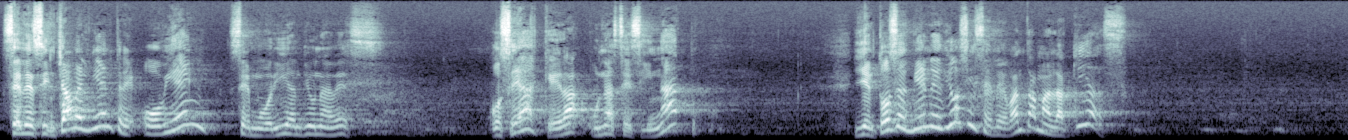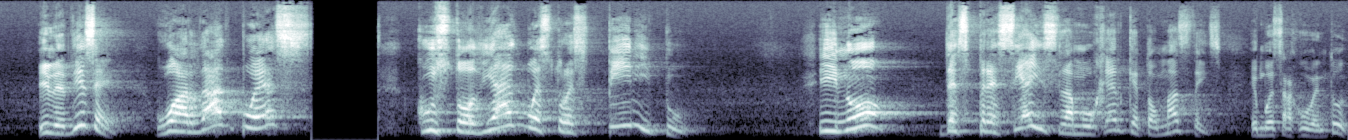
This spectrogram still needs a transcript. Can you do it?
se les hinchaba el vientre o bien se morían de una vez. O sea que era un asesinato. Y entonces viene Dios y se levanta Malaquías. Y les dice, guardad pues, custodiad vuestro espíritu y no despreciéis la mujer que tomasteis en vuestra juventud.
